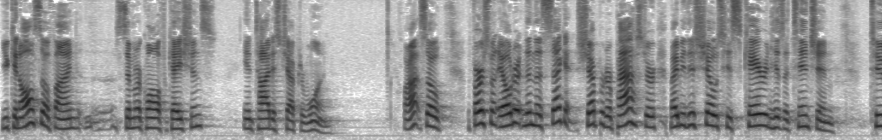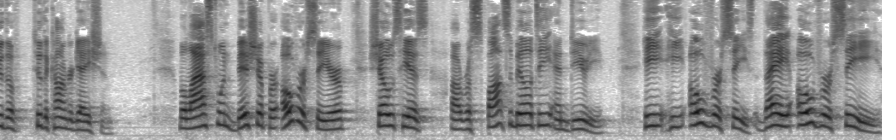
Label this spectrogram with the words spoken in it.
You can also find similar qualifications in Titus chapter 1. All right, so the first one, elder, and then the second, shepherd or pastor, maybe this shows his care and his attention to the, to the congregation. The last one, bishop or overseer, shows his uh, responsibility and duty. He, he oversees, they oversee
